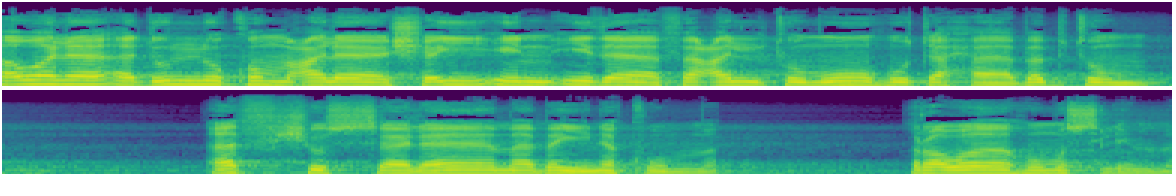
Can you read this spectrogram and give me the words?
أولا أدلكم على شيء إذا فعلتموه تحاببتم؟ أفشوا السلام بينكم. رواه مسلم.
